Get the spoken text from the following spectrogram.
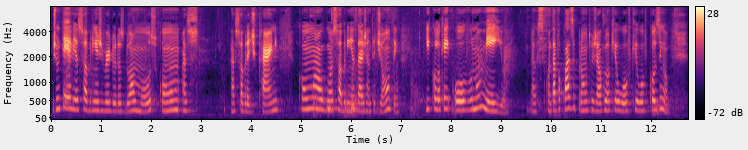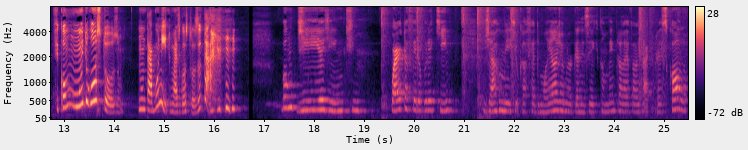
Juntei ali as sobrinhas de verduras do almoço com as a sobra de carne com algumas sobrinhas da janta de ontem e coloquei ovo no meio. Quando tava quase pronto já, eu coloquei o ovo, que o ovo cozinhou. Ficou muito gostoso. Não tá bonito, mas gostoso tá. Bom dia, gente. Quarta-feira por aqui. Já arrumei aqui o café da manhã, já me organizei aqui também para levar o Isaac para a escola.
